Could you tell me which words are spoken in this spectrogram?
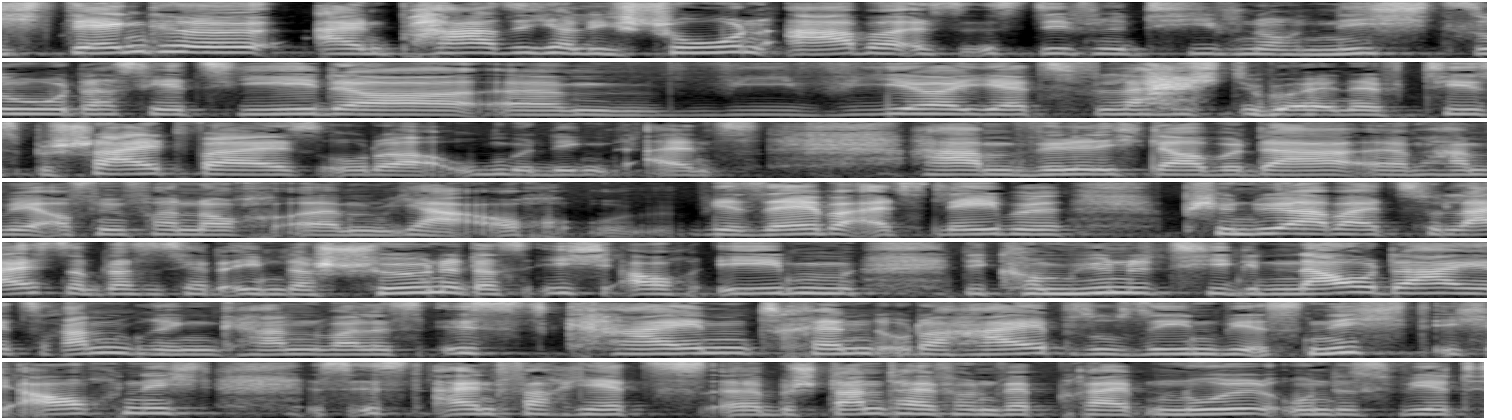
Ich denke, ein paar sicherlich schon, aber es ist definitiv noch nicht so, dass jetzt jeder, ähm, wie wir jetzt vielleicht über NFTs Bescheid weiß oder unbedingt eins haben will. Ich glaube, da ähm, haben wir auf jeden Fall noch, ähm, ja, auch wir selber als Label Pionierarbeit zu leisten. Aber das ist ja eben das Schöne, dass ich auch eben die Community genau da jetzt ranbringen kann, weil es ist kein Trend oder Hype, so sehen wir es nicht, ich auch nicht. Es ist einfach jetzt äh, Bestandteil von Web 3.0 und es wird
